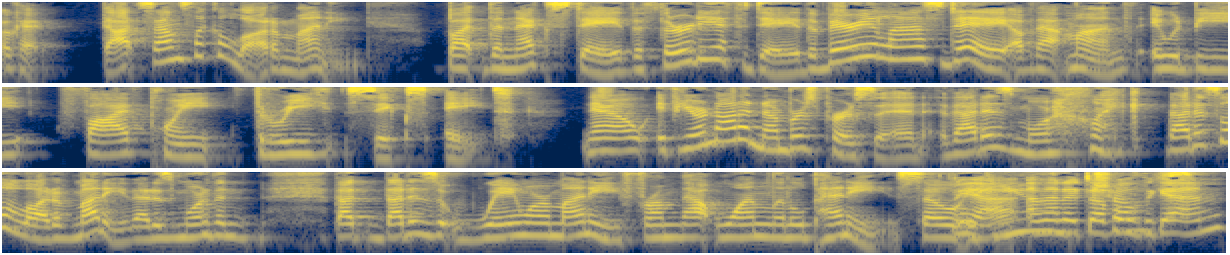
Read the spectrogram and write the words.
Okay. That sounds like a lot of money. But the next day, the 30th day, the very last day of that month, it would be 5.368. Now, if you're not a numbers person, that is more like, that is a lot of money. That is more than, that, that is way more money from that one little penny. So yeah, and then it doubles chose, again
